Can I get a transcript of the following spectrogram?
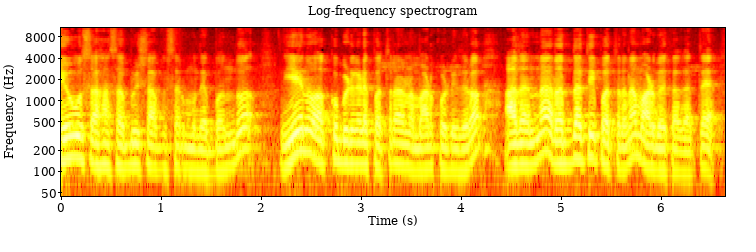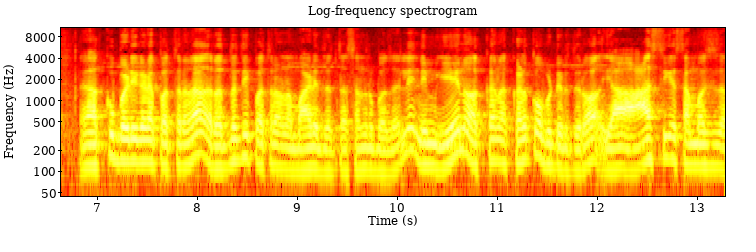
ನೀವು ಸಹ ಸಬ್ ಆಫೀಸರ್ ಮುಂದೆ ಬಂದು ಏನು ಹಕ್ಕು, ಬಿಡುಗಡೆ ಪತ್ರನ ಮಾಡಿಕೊಟ್ಟಿದ್ದೀರೋ ಅದನ್ನು ರದ್ದತಿ ಪತ್ರನ ಮಾಡಬೇಕಾಗತ್ತೆ. ಹಕ್ಕು, ಬಿಡುಗಡೆ ಪತ್ರನ ರದ್ದತಿ ಪತ್ರವನ್ನು ಮಾಡಿದಂಥ ಸಂದರ್ಭದಲ್ಲಿ ನಿಮ್ಗೆ ಏನು ಹಕ್ಕನ್ನು ಕಳ್ಕೊಬಿಟ್ಟಿರ್ತೀರೋ, ಯಾ ಆಸ್ತಿಗೆ ಸಂಬಂಧಿಸಿದ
